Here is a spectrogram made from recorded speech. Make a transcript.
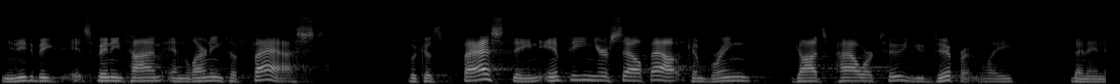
You need to be spending time in learning to fast because fasting, emptying yourself out, can bring God's power to you differently than in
